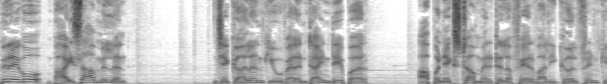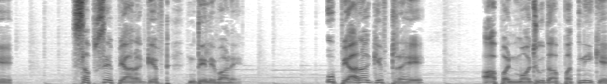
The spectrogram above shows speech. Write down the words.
फिर एगो भाई साहब मिलन जे कहलन कि वो वैलेंटाइन डे पर आपन एक्स्ट्रा मैरिटल अफेयर वाली गर्लफ्रेंड के सबसे प्यारा गिफ्ट दिले बाड़े। वो प्यारा गिफ्ट रहे आपन मौजूदा पत्नी के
